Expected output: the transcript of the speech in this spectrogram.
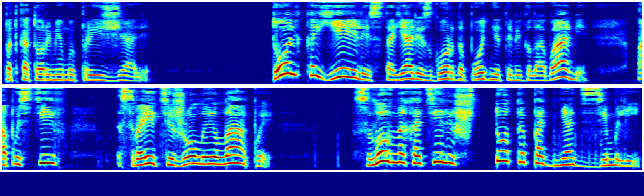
под которыми мы проезжали. Только ели стояли с гордо поднятыми головами, опустив свои тяжелые лапы, словно хотели что-то поднять с земли.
